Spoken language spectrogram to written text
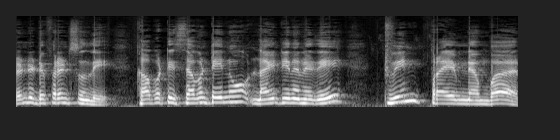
రెండు డిఫరెన్స్ ఉంది. కాబట్టి సెవెంటీను నైన్టీన్ అనేది twin prime number.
